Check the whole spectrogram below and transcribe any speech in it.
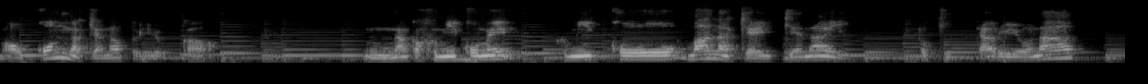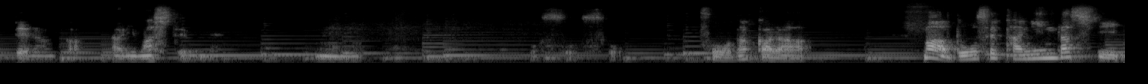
まあ、怒んなきゃなというか、うん、なんか踏み込め、踏み込まなきゃいけない時ってあるよなってなんかなりましたよね。うん。そうそうそう。そう、だから、まあどうせ他人だし、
